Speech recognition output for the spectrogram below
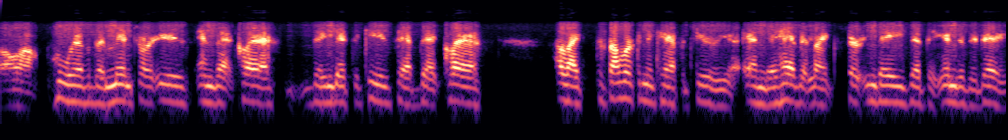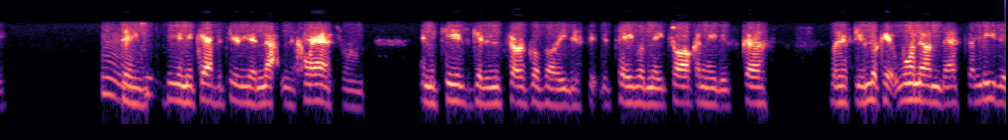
or whoever the mentor is in that class, they let the kids have that class. I like, because I work in the cafeteria and they have it like certain days at the end of the day. Hmm. They be in the cafeteria, not in the classroom. And the kids get in circles or they just sit at the table and they talk and they discuss. But if you look at one of them that's the leader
